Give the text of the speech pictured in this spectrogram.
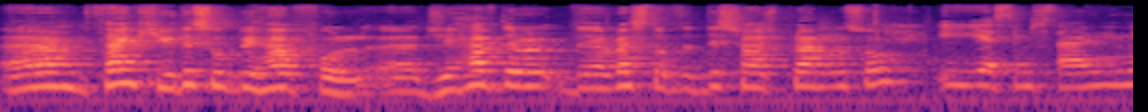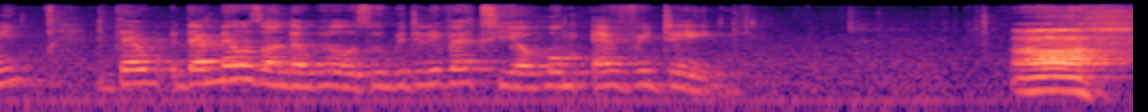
Um, thank you. This will be helpful. Uh, do you have the, the rest of the discharge plan also? Yes, Mr. Arimi. The, the meals on the wheels will be delivered to your home every day. Ah,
